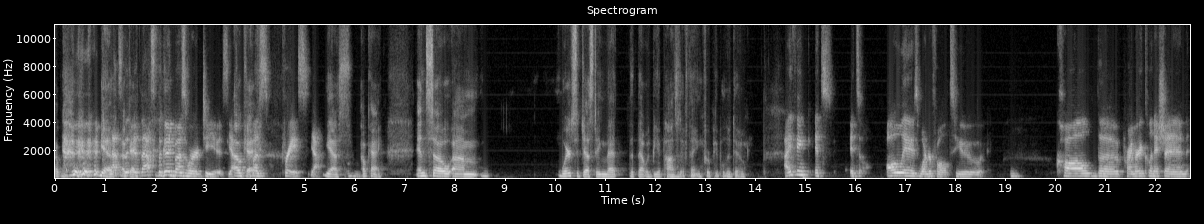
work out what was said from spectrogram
Okay yes, that's the, okay. that's the good buzzword to use. Yeah. Okay. Buzz phrase. Yeah. Yes. Mm-hmm. Okay. And so um, we're suggesting that, that that would be a positive thing for people to do. I think it's it's always wonderful to call the primary clinician,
